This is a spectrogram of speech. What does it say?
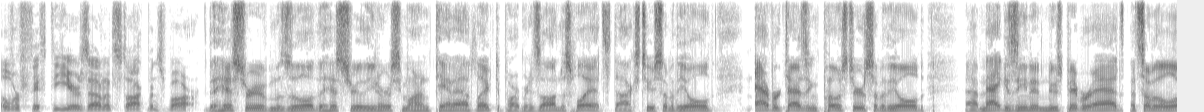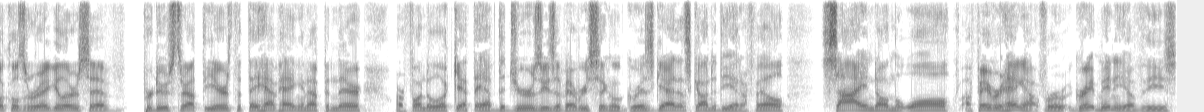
over 50 years down at Stockman's Bar. The history of Missoula, the history of the University of Montana Athletic Department is on display at Stocks, too. Some of the old advertising posters, some of the old uh, magazine and newspaper ads that some of the locals and regulars have produced throughout the years that they have hanging up in there are fun to look at. They have the jerseys of every single Grizz guy that's gone to the NFL signed on the wall. A favorite hangout for a great many of these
